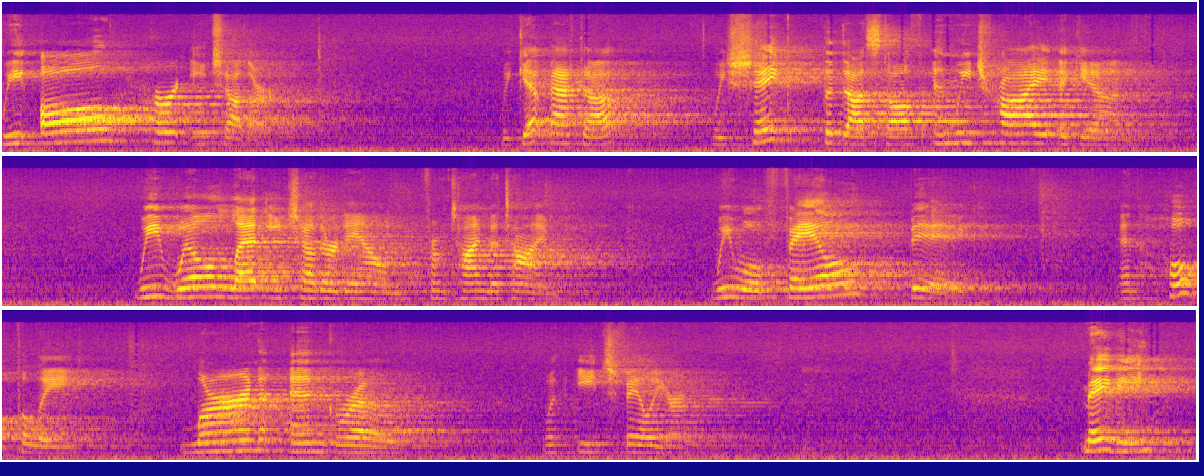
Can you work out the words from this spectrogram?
We all hurt each other. We get back up, we shake the dust off, and we try again. We will let each other down from time to time. We will fail big and hopefully learn and grow with each failure. Maybe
